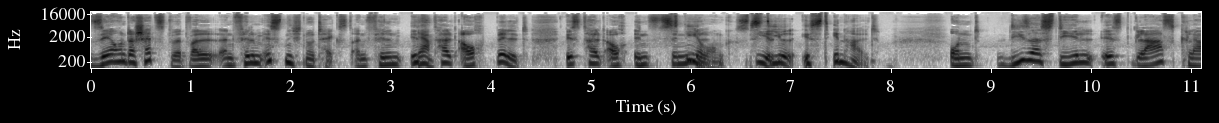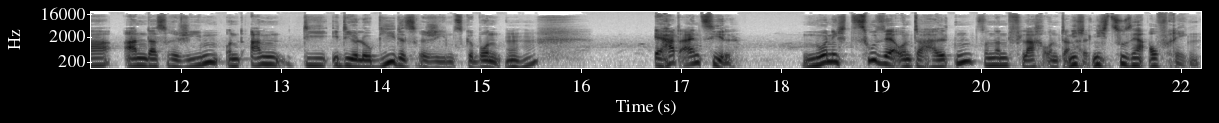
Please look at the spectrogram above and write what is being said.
sehr unterschätzt wird, weil ein Film ist nicht nur Text. Ein Film ist Ja. halt auch Bild, ist halt auch Inszenierung, Stil. Stil ist Inhalt. Und dieser Stil ist glasklar an das Regime und an die Ideologie des Regimes gebunden. Er hat ein Ziel. Nur nicht zu sehr unterhalten, sondern flach unterhalten. Nicht, nicht zu sehr aufregen.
